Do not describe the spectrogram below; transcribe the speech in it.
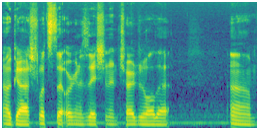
oh gosh, what's the organization in charge of all that? Um,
